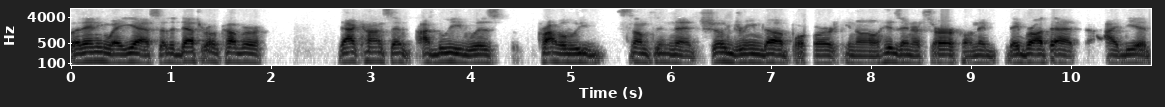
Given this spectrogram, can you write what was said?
but anyway, yeah, so the death row cover, that concept, I believe, was probably something that Suge dreamed up or, or, you know, his inner circle. And they, they brought that idea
